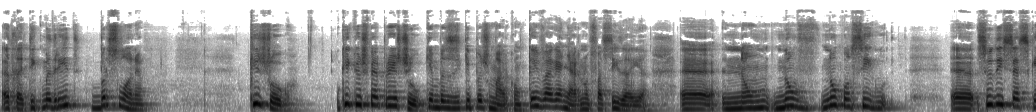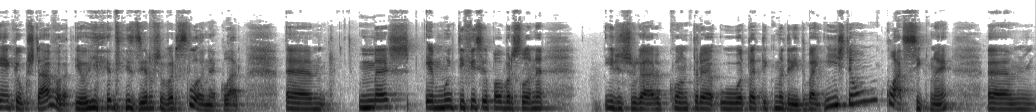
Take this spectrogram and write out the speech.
Atlético Madrid-Barcelona. Que jogo! O que é que eu espero para este jogo? Que ambas as equipas marcam. Quem vai ganhar? Não faço ideia. Uh, não, não, não consigo. Uh, se eu dissesse quem é que eu gostava, eu ia dizer-vos Barcelona, claro. Uh, mas é muito difícil para o Barcelona ir jogar contra o Atlético Madrid. Bem, e isto é um clássico, não é? Um,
